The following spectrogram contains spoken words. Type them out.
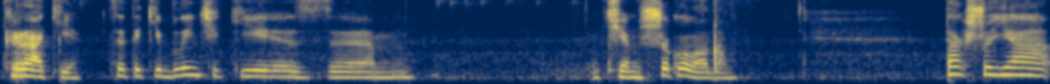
кракі. Це такі блинчики з ем, чим з шоколадом. Так що я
